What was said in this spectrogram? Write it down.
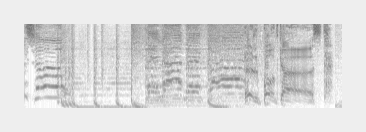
El show de la mejor. El podcast.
